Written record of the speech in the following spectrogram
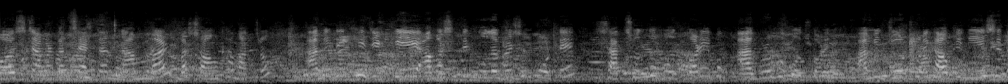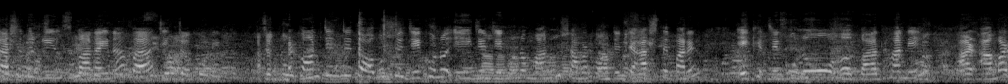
বয়সটা আমার কাছে একটা নাম্বার বা সংখ্যা মাত্র। আমি দেখি যে, কে আমার সাথে কোলাবোরেশন করতে স্বাচ্ছন্দ্য বোধ করে এবং আগ্রহ বোধ করে। আমি জোর করে কাউকে নিয়ে এসে তার সাথে রিলস বানাই না বা টিকটক করি না। কন্টেন্টে তো অবশ্যই যে কোনো এইজের যে কোনো মানুষ আমার কন্টেন্টে আসতে পারেন, এক্ষেত্রে কোনো বাধা নেই। আর আমার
